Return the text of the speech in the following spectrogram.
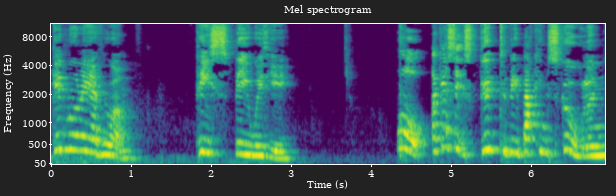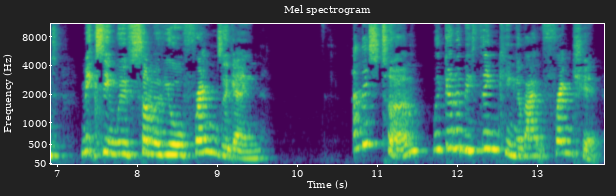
Good morning, everyone. Peace be with you. Well, I guess it's good to be back in school and mixing with some of your friends again. And this term, we're going to be thinking about friendship,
